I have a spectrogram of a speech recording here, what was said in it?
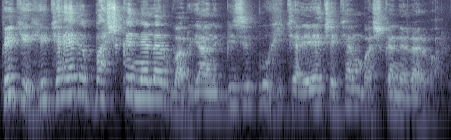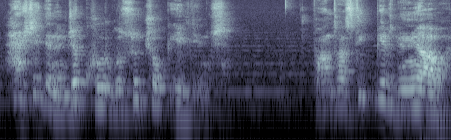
Peki hikayede başka neler var? Yani bizi bu hikayeye çeken başka neler var? Her şeyden önce kurgusu çok ilginç. Fantastik bir dünya var.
